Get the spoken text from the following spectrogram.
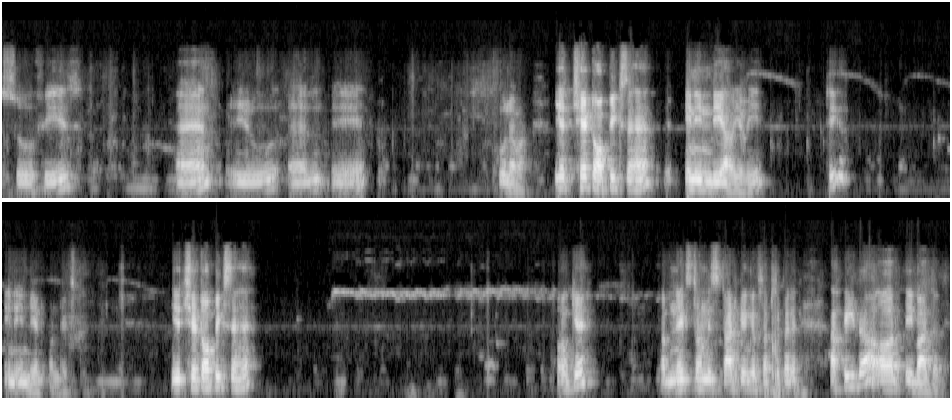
Sufis and U L A ये छह टॉपिक्स हैं इन इंडिया ये भी, ठीक है? इन इंडियन कॉन्टेक्स्ट ये छह टॉपिक्स हैं। ओके अब नेक्स्ट हम स्टार्ट करेंगे सबसे पहले। अकीदा और इबादत।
